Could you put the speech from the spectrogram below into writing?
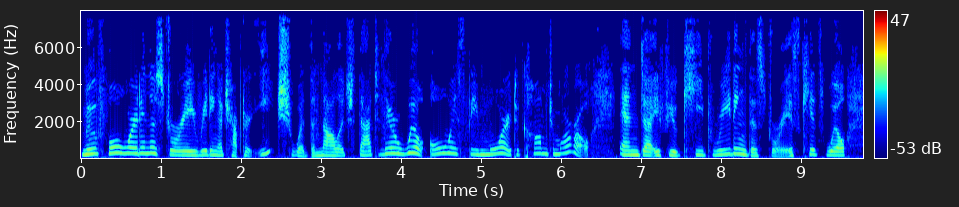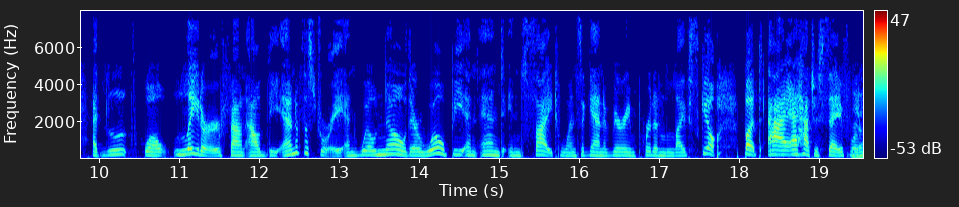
move forward in the story, reading a chapter each with the knowledge that there will always be more to come tomorrow. And uh, if you keep reading the stories, kids will at l- well later found out the end of the story and will know there will be an end in sight. Once again, a very important life skill. But I, I had to say, for Yeah.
